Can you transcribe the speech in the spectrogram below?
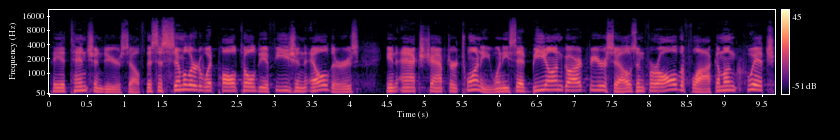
Pay attention to yourself. This is similar to what Paul told the Ephesian elders in Acts chapter 20 when he said, Be on guard for yourselves and for all the flock, among which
